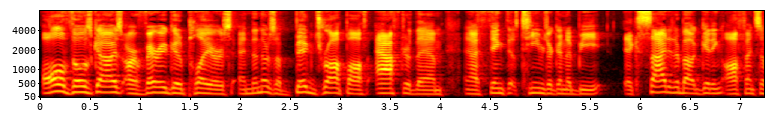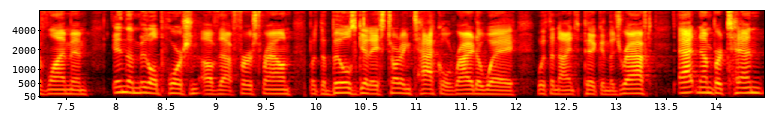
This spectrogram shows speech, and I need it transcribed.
all of those guys are very good players. And then there's a big drop off after them. And I think that teams are going to be excited about getting offensive linemen in the middle portion of that first round, but the Bills get a starting tackle right away with the ninth pick in the draft. At number 10,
